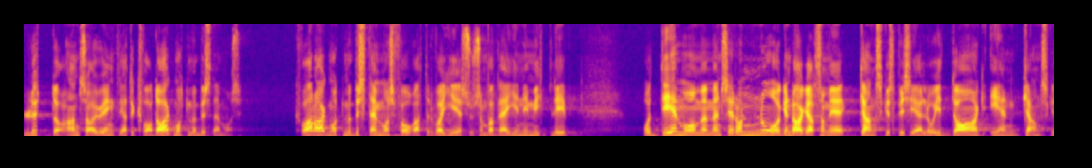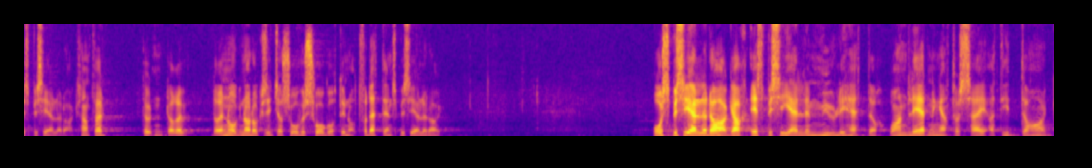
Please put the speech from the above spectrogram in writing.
Luther han sa jo egentlig at hver dag måtte vi bestemme oss. Hver dag måtte vi bestemme oss for at det var Jesus som var veien i mitt liv. Og det må vi, men så er det noen dager som er ganske spesielle. Og i dag er en ganske spesiell dag. sant vel? Det, er, er noen av dere som ikke har sovet så godt i natt, for dette er en spesiell dag. Og spesielle dager er spesielle muligheter og anledninger til å si at i dag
